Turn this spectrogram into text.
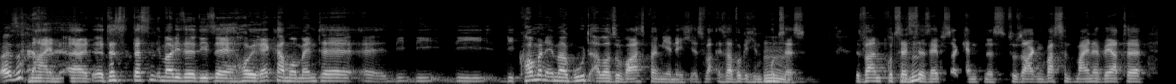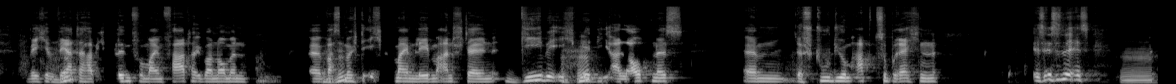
Also Nein, äh, das, das sind immer diese, diese Heureka-Momente, äh, die, die, die, die kommen immer gut, aber so war es bei mir nicht. Es war, es war wirklich ein hm. Prozess. Mhm. Es war ein Prozess mhm. der Selbsterkenntnis, zu sagen, was sind meine Werte, welche mhm. Werte habe ich blind von meinem Vater übernommen, äh, was mhm. möchte ich mit meinem Leben anstellen, gebe ich mir mhm. die Erlaubnis, ähm, das Studium abzubrechen. Es ist, es, mhm.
